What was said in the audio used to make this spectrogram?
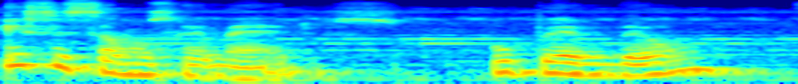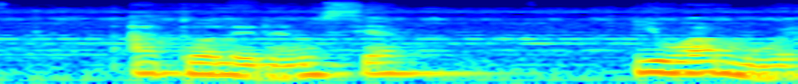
Esses são os remédios: o perdão, a tolerância e o amor.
